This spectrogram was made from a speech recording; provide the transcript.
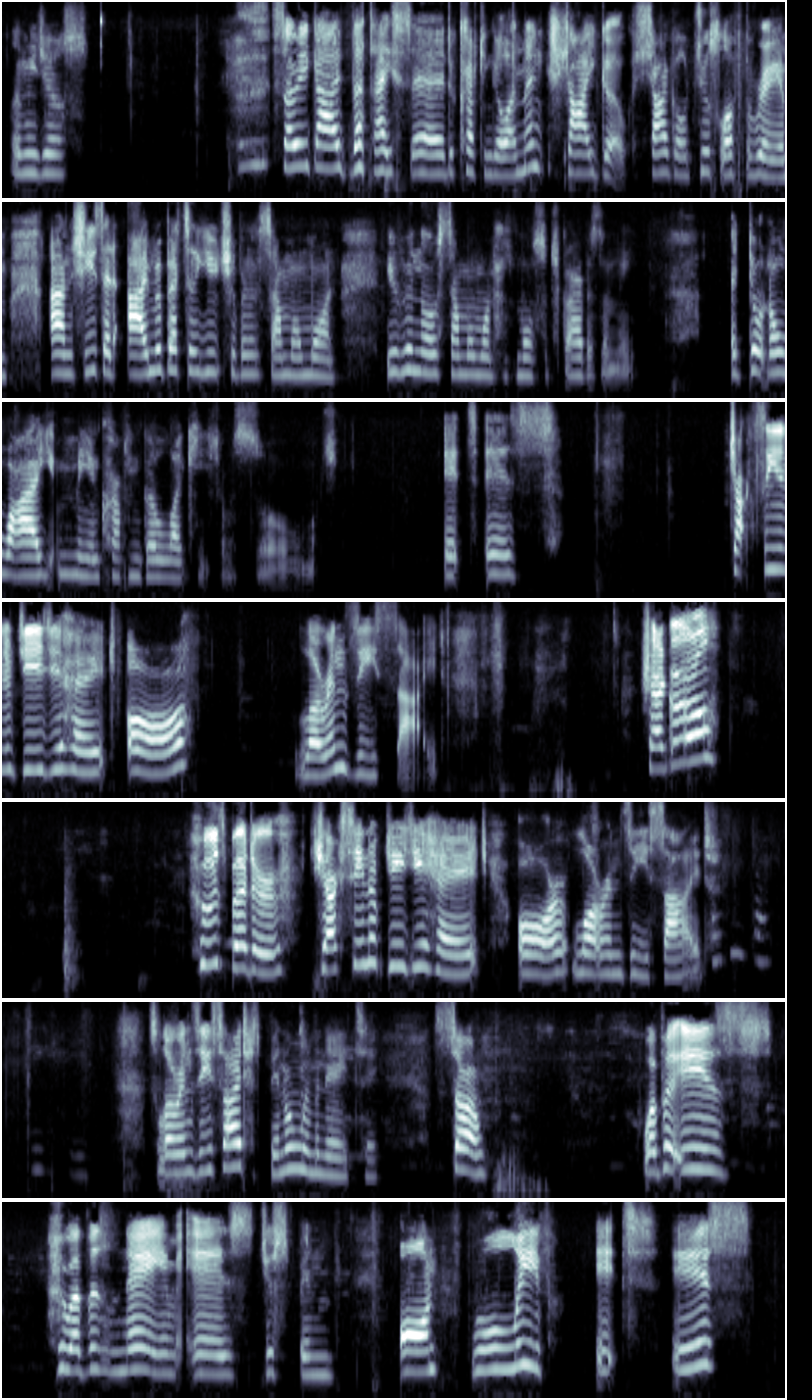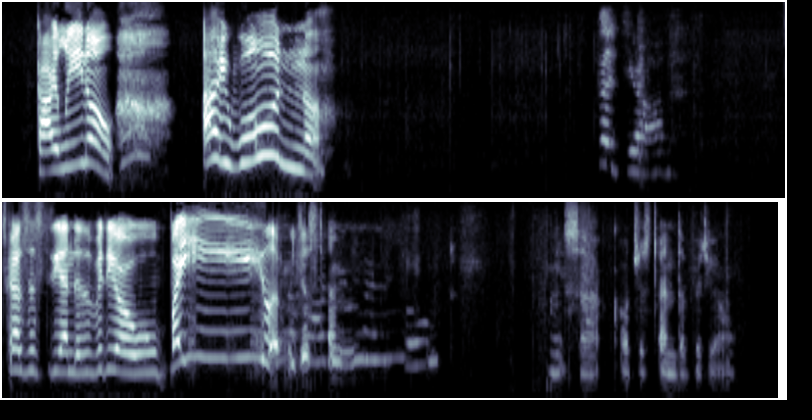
Let me just. Sorry, guys, that I said Crafting Girl. I meant Shy Girl. 'cause Shy Girl just left the room, and she said I'm a better YouTuber than Someone One, even though Someone One has more subscribers than me. I don't know why me and Crafting Girl like each other so much. It is Jackson of GGH or LaurenzSide. Shy Girl? Who's better, Jackson of GGH or LaurenzSide? So LaurenzSide has been eliminated. So whoever is whoever's name is just been on will leave. It is Kylino. I won. Good job. So guys, this is the end of the video. Bye. Let me just end. Wait a sec. I'll just end the video.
